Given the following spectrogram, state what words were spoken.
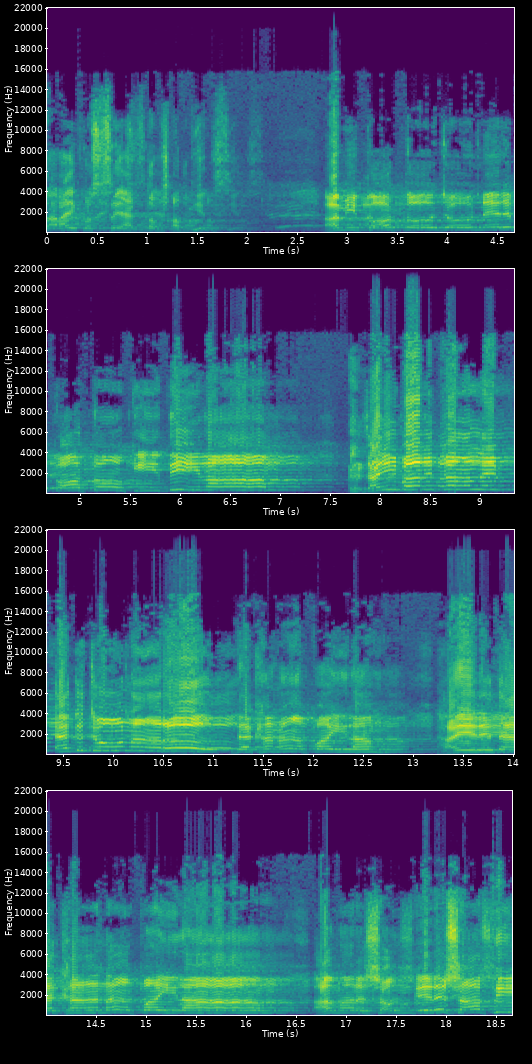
যারাই করছে, একদম সব দিয়ে দিচ্ছে আমি কত জনের কত কি দিলাম? যাইবার কালে একজন আরও দেখা না পাইলাম। হায়রে দেখা না পাইলাম। আমার সঙ্গের সাথী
